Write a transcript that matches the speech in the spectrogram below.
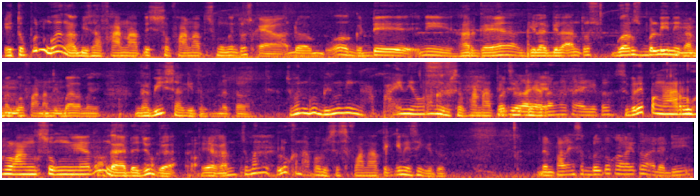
itu pun gue nggak bisa fanatis sefanatis mungkin terus kayak ada wah gede ini harganya gila-gilaan terus gue harus beli nih karena gue fanatik banget sama ini. nggak bisa gitu Betul. cuman gue bingung nih ngapain nih orang nggak bisa fanatik Gue gitu kayak kayak gitu. sebenarnya pengaruh langsungnya tuh nggak ada juga ya kan cuman lu kenapa bisa sefanatik ini sih gitu Dan paling sebel tuh kalau itu ada di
